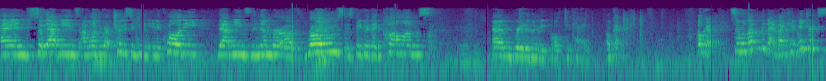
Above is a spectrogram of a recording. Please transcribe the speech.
And so that means I want to turn this into an inequality. That means the number of rows is bigger than columns, m greater than or equal to k. Okay. Okay, so we're left with an m by k matrix.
